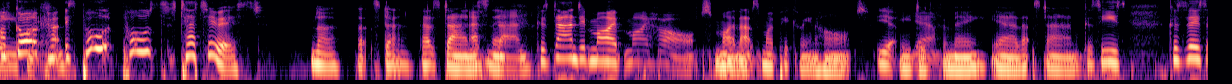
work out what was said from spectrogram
I've got a. evening. Ca- is Paul Paul's tattooist? No, that's Dan. That's Dan, That's isn't Dan. it? Because Dan did my my heart. My that's my Pickering heart. Yeah. he did Yeah. for me. Yeah, that's Dan. Because he's because there's.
